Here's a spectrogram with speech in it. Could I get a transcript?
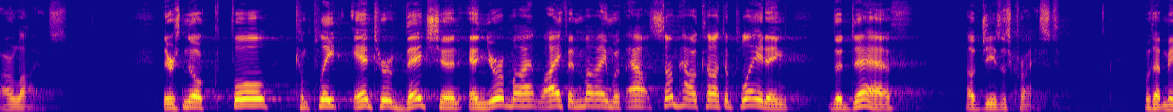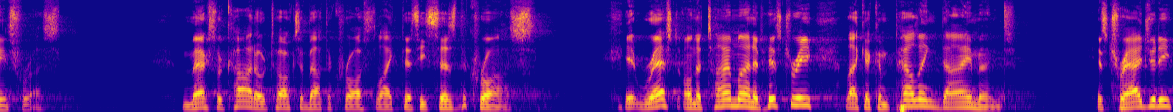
our lives. There's no full, complete intervention in your life and mine without somehow contemplating the death of Jesus Christ, what that means for us. Max Lucado talks about the cross like this. He says, The cross. It rests on the timeline of history like a compelling diamond. Its tragedy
